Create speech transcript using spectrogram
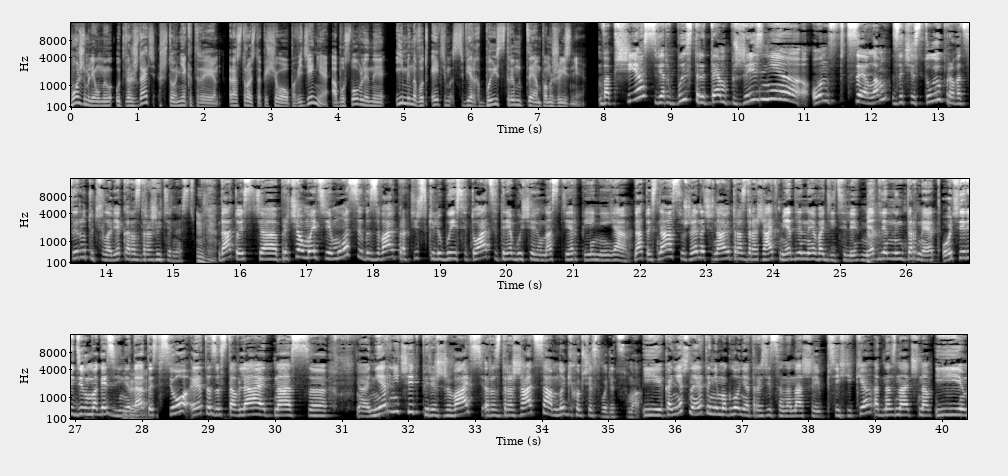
Можем ли мы утверждать, что некоторые расстройства пищевого поведения обусловлены именно вот этим сверхбыстрым темпом жизни? Вообще, сверхбыстрый темп жизни, он в целом зачастую провоцирует у человека раздражительность. Угу. Да, то есть, а, причем эти эмоции вызывают практически любые ситуации, требующие у нас терпения. Да, то есть нас уже начинают раздражать медленные водители, медленный интернет, очереди в магазине, да, да? то есть все это заставляет нас э, Э, нервничать, переживать, раздражаться, а многих вообще сводит с ума. И, конечно, это не могло не отразиться на нашей психике однозначно. И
